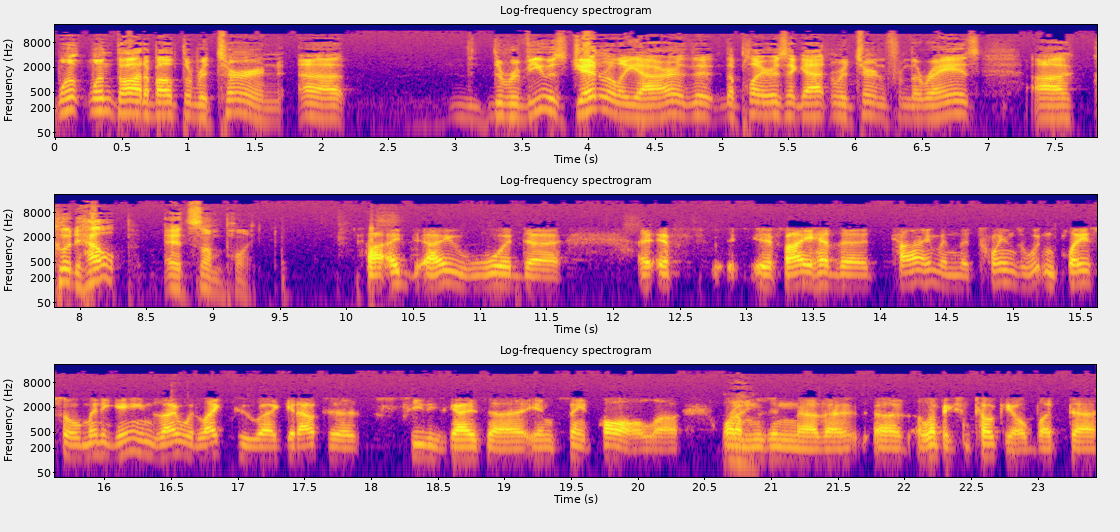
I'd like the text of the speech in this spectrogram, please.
One one thought about the return. Uh, the reviews generally are the the players that got in return from the Rays uh, could help at some point. I I would uh, if if I had the time and the Twins wouldn't play so many games, I would like to uh, get out to see these guys uh, in St. Paul. Uh, one right. of them is in uh, the uh, Olympics in Tokyo, but uh,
